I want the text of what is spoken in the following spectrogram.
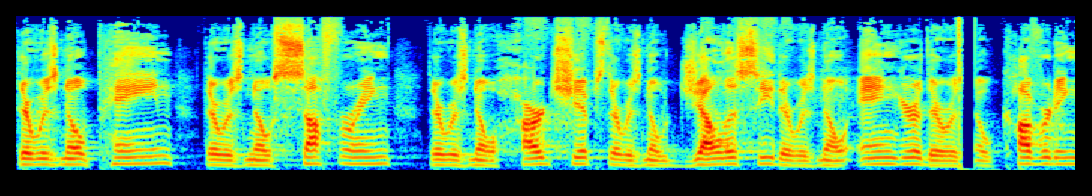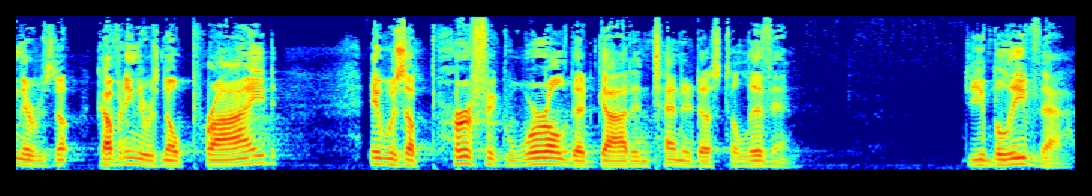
There was no pain, there was no suffering, there was no hardships, there was no jealousy, there was no anger, there was no coveting, there was no coveting, there was no pride. It was a perfect world that God intended us to live in. Do you believe that?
